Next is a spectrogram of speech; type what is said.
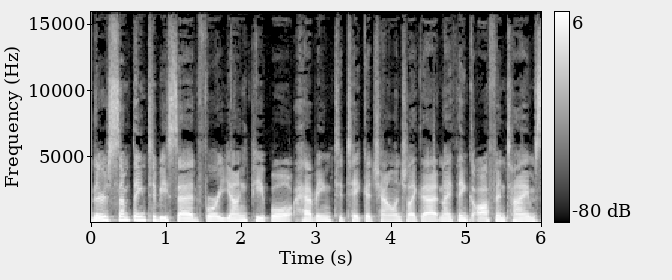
There's something to be said for young people having to take a challenge like that. And I think oftentimes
